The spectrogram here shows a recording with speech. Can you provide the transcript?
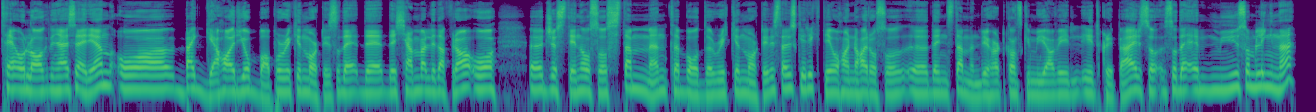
til å lage denne serien, og begge har jobba på Rick and Morty, så det, kommer veldig derfra. Og Justin er også stemmen til både Rick and Morty, hvis jeg husker riktig, og han har også uh, den stemmen vi hørte ganske mye av i lydklippet her, så, så, det er mye som ligner.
